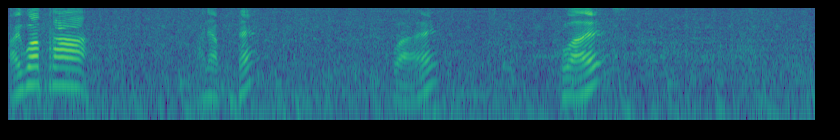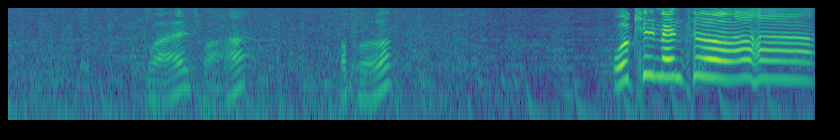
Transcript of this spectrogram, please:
아이고 아프라. 많이 아픈데? 부활 부활 부활 좋아. 버프 올킬 멘트 아하.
